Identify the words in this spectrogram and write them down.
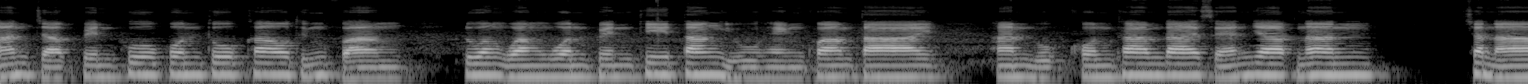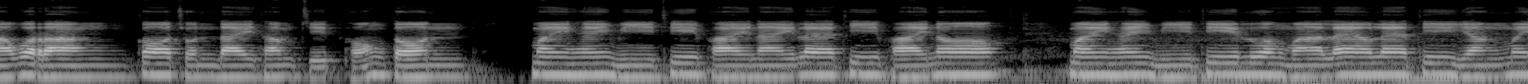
นั้นจะเป็นผู้พ้นทุกข์เข้าถึงฝั่ง ล่วงวังวนเป็นที่ตั้งอยู่แห่งความตาย อันบุคคลข้ามได้แสนยากนั้นชนาวรังก็ชนใดทำจิตของตน ไม่ให้มีที่ภายในและที่ภายนอก ไม่ให้มีที่ล่วงมาแล้วและที่ยังไม่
